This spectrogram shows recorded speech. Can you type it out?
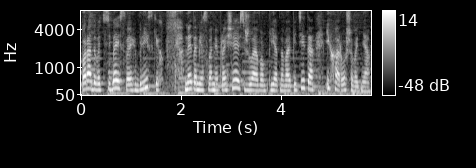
порадовать себя и своих близких. На этом я с вами прощаюсь. Желаю вам приятного аппетита и хорошего дня.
